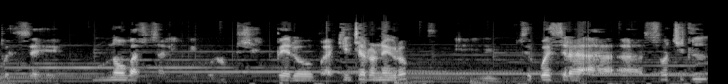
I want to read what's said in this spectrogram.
pues eh, no vas a salir vivo. Pero aquí el Charro Negro eh, secuestra a, a Xochitl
